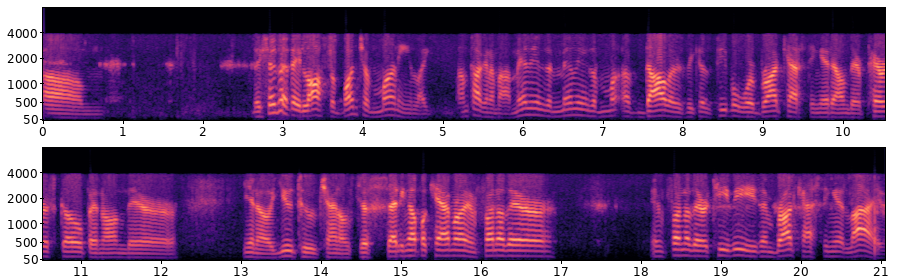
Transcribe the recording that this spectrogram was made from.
Um, they said that they lost a bunch of money, like I'm talking about millions and millions of of dollars because people were broadcasting it on their Periscope and on their you know YouTube channels just setting up a camera in front of their in front of their TVs and broadcasting it live.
